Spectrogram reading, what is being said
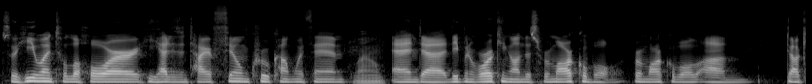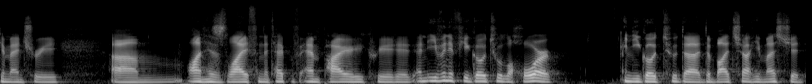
So he went to Lahore. He had his entire film crew come with him Wow. and uh, they've been working on this remarkable, remarkable um, documentary um, on his life and the type of empire he created. And even if you go to Lahore and you go to the the Badshahi Masjid,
